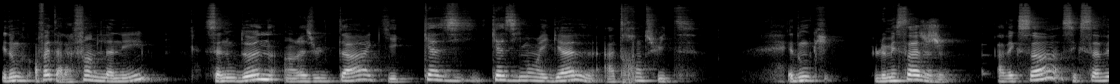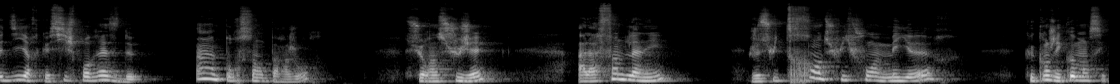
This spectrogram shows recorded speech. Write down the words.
Et donc, en fait, à la fin de l'année, ça nous donne un résultat qui est quasi, quasiment égal à 38. Et donc, le message avec ça, c'est que ça veut dire que si je progresse de 1% par jour sur un sujet, à la fin de l'année, je suis 38 fois meilleur que quand j'ai commencé.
